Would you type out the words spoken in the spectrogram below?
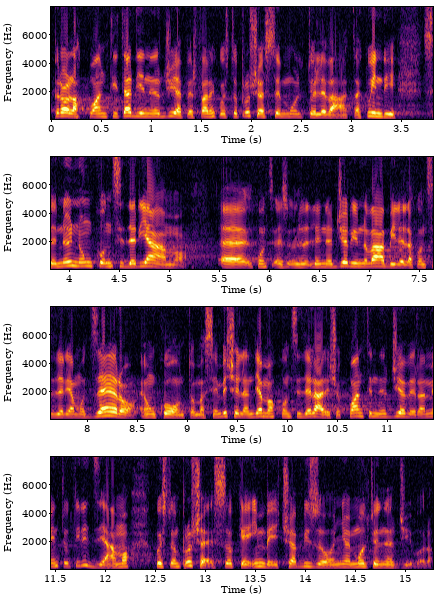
però la quantità di energia per fare questo processo è molto elevata. Quindi quindi se noi non consideriamo eh, eh l'energia rinnovabile la consideriamo zero è un conto, ma se invece la andiamo a considerare, cioè quanta energia veramente utilizziamo, questo è un processo che invece ha bisogno, è molto energivoro.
